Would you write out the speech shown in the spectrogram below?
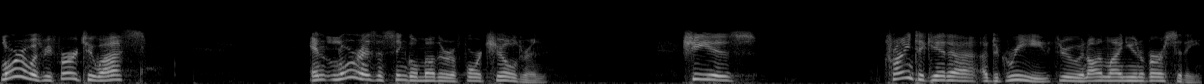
Laura was referred to us, and Laura is a single mother of four children. She is trying to get a, a degree through an online university.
